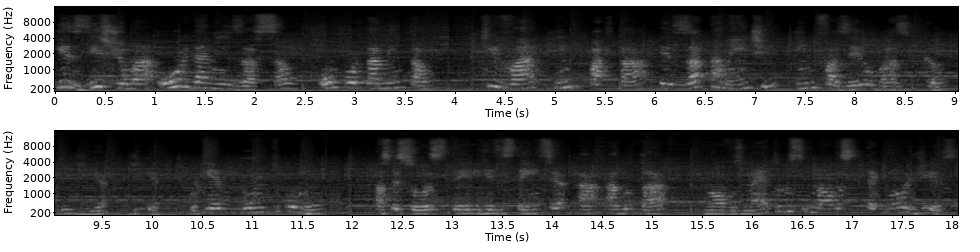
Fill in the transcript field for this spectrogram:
e existe uma organização comportamental que vai impactar exatamente em fazer o basicão do dia a dia. Porque é muito comum as pessoas terem resistência a adotar novos métodos e novas tecnologias.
